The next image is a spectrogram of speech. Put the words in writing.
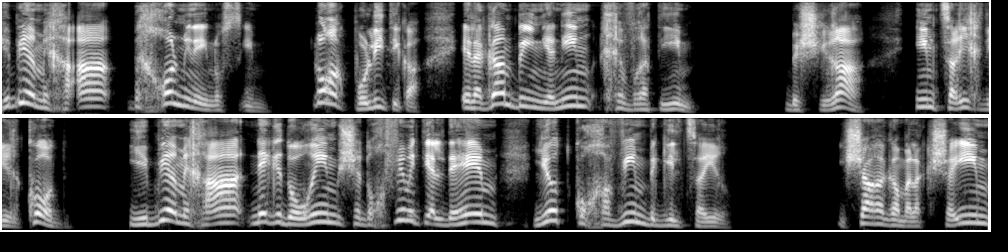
הביעה מחאה בכל מיני נושאים, לא רק פוליטיקה, אלא גם בעניינים חברתיים. בשירה אם צריך לרקוד, היא הביעה מחאה נגד הורים שדוחפים את ילדיהם להיות כוכבים בגיל צעיר. היא שרה גם על הקשיים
